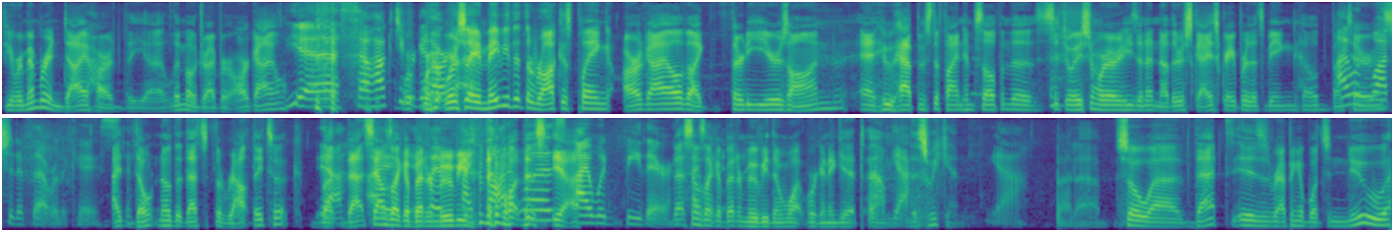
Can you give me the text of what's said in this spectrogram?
if you remember in Die Hard, the uh, limo driver Argyle. Yes. So how could you forget? we're, we're saying maybe that The Rock is playing Argyle like 30 years on, and who happens to find himself in the situation where he's in another skyscraper that's being held by I terrorists. would watch it if that were the case. I If- don't know that that's the route they took, but yeah, that sounds I- like a better I- movie I than what it this. was, Yeah, I would be there. that sounds I like a better movie than what we're gonna get um, Yeah. this weekend. Yeah. But uh, so uh, that is wrapping up what's new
